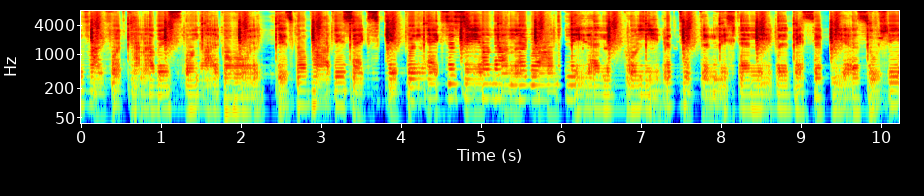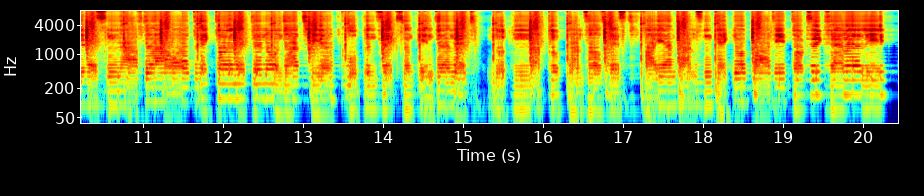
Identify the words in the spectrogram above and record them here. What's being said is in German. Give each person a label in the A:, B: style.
A: in Frankfurt Cannabis und Alkohol. Disco, Party, Sex, Kippen, Ecstasy und Underground. Lieder, Nico, Liebe, Titten, Lichter, Nebel, Bässe, Bier, Sushi, Essen, After Hour, Drecktoiletten und Hartz IV. Gruppensex und Internet. Nutten, Nachtclub, Tanzhaus, Fest, Feiern, Tanzen, Techno, Party, Toxic Family.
